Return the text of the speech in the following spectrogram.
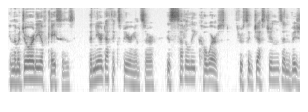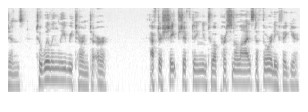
In the majority of cases, the near death experiencer is subtly coerced through suggestions and visions to willingly return to Earth. After shape-shifting into a personalized authority figure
